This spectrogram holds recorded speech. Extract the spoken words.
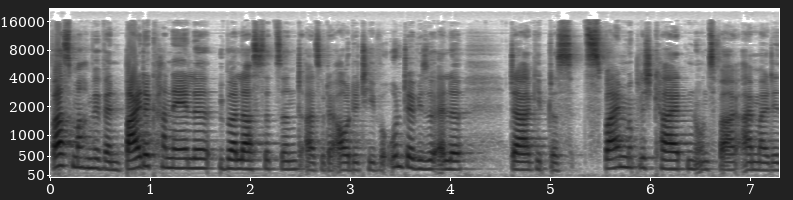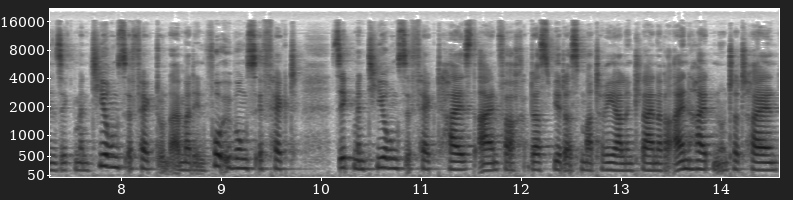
Was machen wir, wenn beide Kanäle überlastet sind, also der auditive und der visuelle? Da gibt es zwei Möglichkeiten, und zwar einmal den Segmentierungseffekt und einmal den Vorübungseffekt. Segmentierungseffekt heißt einfach, dass wir das Material in kleinere Einheiten unterteilen.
